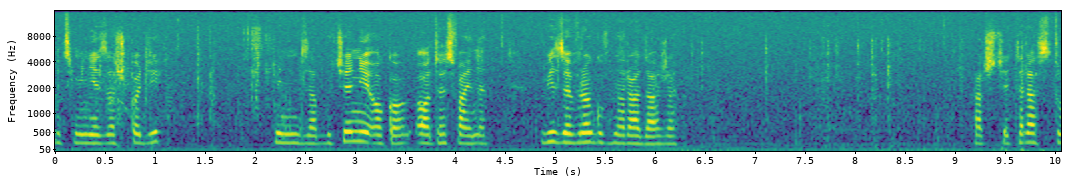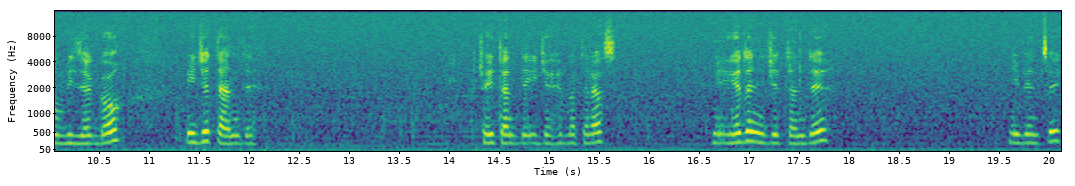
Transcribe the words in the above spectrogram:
Nic mi nie zaszkodzi. Zmienić zabuczenie oko. O, to jest fajne. Widzę wrogów na radarze. Patrzcie, teraz tu widzę go. Idzie tędy. Czyli tędy idzie chyba teraz. Nie, jeden idzie tędy. Mniej więcej.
